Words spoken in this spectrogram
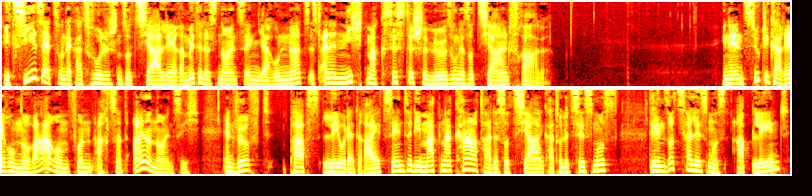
Die Zielsetzung der katholischen Soziallehre Mitte des 19. Jahrhunderts ist eine nicht marxistische Lösung der sozialen Frage. In der Enzyklika Rerum Novarum von 1891 entwirft Papst Leo XIII. die Magna Carta des sozialen Katholizismus, die den Sozialismus ablehnt,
